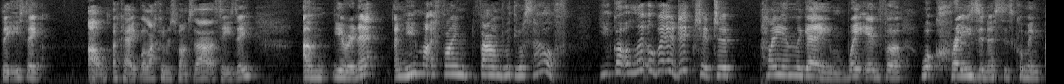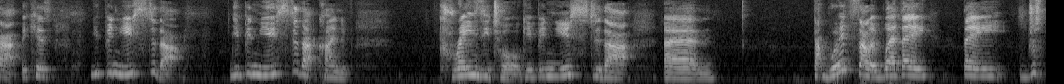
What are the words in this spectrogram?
that you think, oh, okay, well I can respond to that. That's easy. Um, you're in it, and you might find found with yourself you got a little bit addicted to playing the game, waiting for what craziness is coming back because you've been used to that. You've been used to that kind of crazy talk. You've been used to that um, that word salad where they they just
